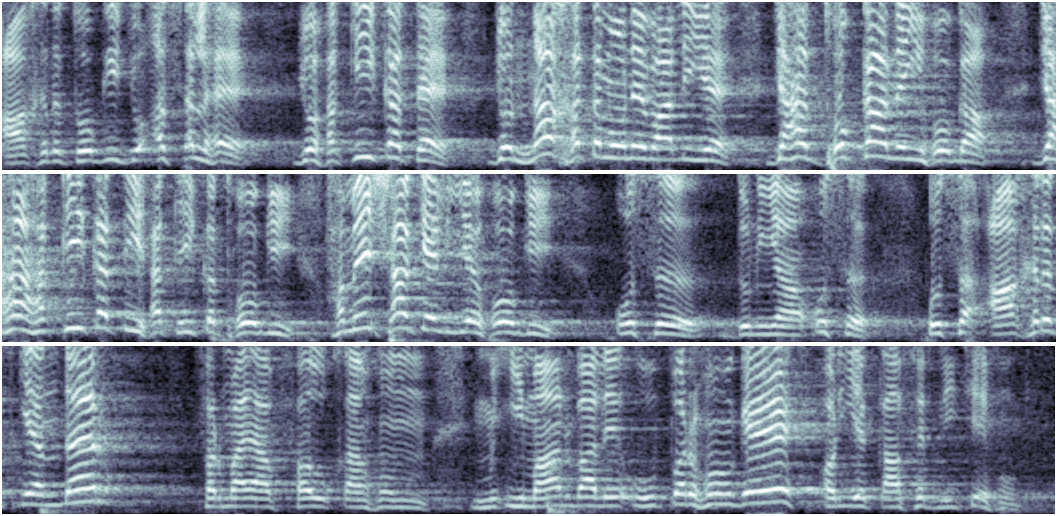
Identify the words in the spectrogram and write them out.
آخرت ہوگی جو اصل ہے، جو حقیقت ہے، جو نہ ختم ہونے والی ہے، جہاں دھوکہ نہیں ہوگا، جہاں حقیقت ہی حقیقت ہوگی، ہمیشہ کے لیے ہوگی، اس دنیا، اس اس آخرت کے اندر فرمایا فوقا ہم ایمان والے اوپر ہوں گے اور یہ کافر نیچے ہوں گے۔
